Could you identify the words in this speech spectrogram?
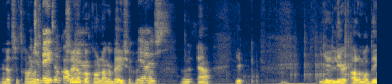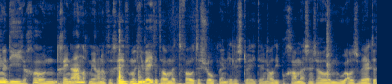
En dat is het gewoon. want je wat- weet ook al Ze zijn ook al gewoon langer bezig. Weet je. Juist. Ja, je, je leert allemaal dingen die je gewoon geen aandacht meer aan hoeft te geven. Omdat je weet het al met Photoshop en Illustrator en al die programma's en zo. En hoe alles werkt, dat,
